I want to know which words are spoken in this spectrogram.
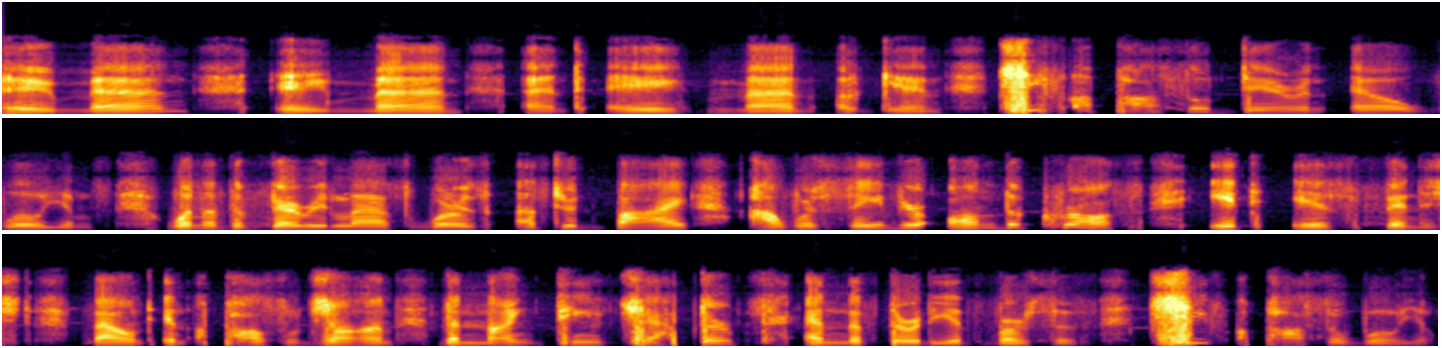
Amen, amen, and amen again. Chief Apostle Darren L. Williams, one of the very last words uttered by our Savior on the cross, it is finished, found in Apostle John, the 19th chapter and the 30th verses. Chief Apostle Williams.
